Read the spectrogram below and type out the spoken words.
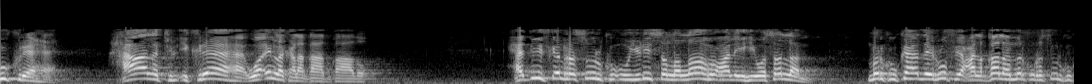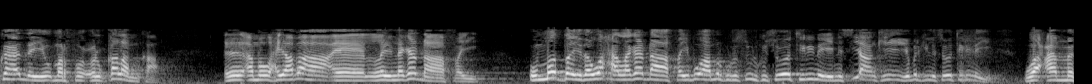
mukraha xaalat likraaha waa in la kala qaad qaado xadiidkan rasuulku uu yidhi sala allahu alayhi wasalam markuu ka hadlayay rufica alqalam markuu rasuulku ka hadlayay marfuuculqalamka ama waxyaabaha laynaga dhaafay ummadayda waxa laga dhaafay buu ah markuu rasuulku soo tirinayey nisyaankii iyo markii la soo tirinayey wa cama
